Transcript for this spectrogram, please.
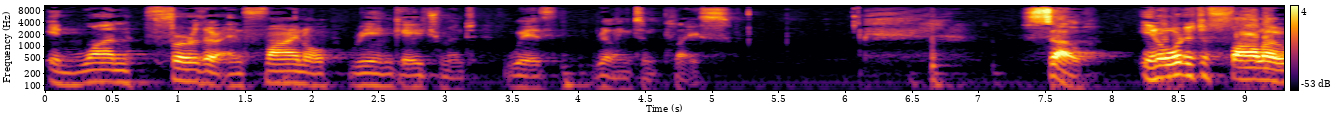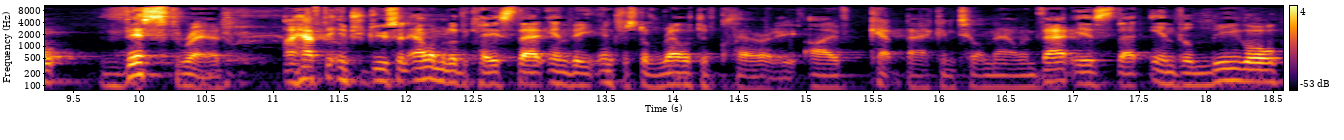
in one further and final re engagement with Rillington Place. So, in order to follow this thread, I have to introduce an element of the case that, in the interest of relative clarity, I've kept back until now, and that is that in the legal,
